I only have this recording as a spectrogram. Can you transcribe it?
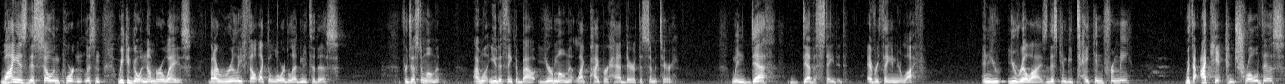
Why is this so important? Listen, we could go a number of ways, but I really felt like the Lord led me to this. For just a moment, I want you to think about your moment like Piper had there at the cemetery when death devastated everything in your life. And you, you realize this can be taken from me without, I can't control this.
